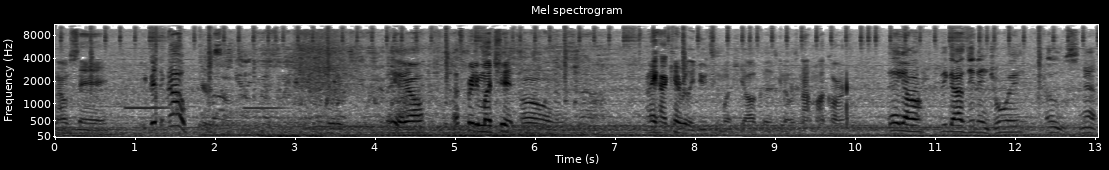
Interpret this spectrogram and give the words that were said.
know what I'm saying? You're good to go. Yeah, y'all. That's pretty much it. Um, I, I can't really do too much, y'all, because you know it's not my car. Yeah, y'all. If you guys did enjoy, oh snap,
